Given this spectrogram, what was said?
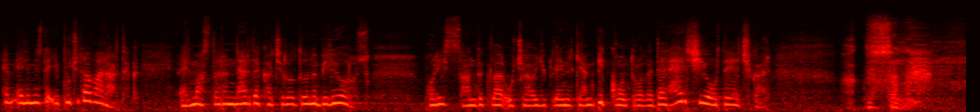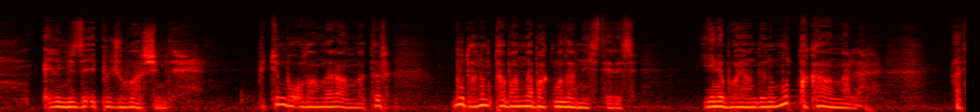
hem elimizde ipucu da var artık. Elmasların nerede kaçırıldığını biliyoruz. Polis sandıklar uçağa yüklenirken bir kontrol eder, her şey ortaya çıkar. Haklısın. Elimizde ipucu var şimdi. Bütün bu olanları anlatır. Buda'nın tabanına bakmalarını isteriz. Yeni boyandığını mutlaka anlarlar. Hadi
